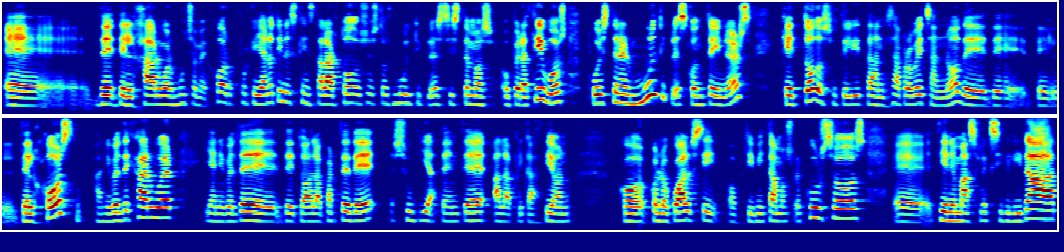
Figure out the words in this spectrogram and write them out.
eh, del hardware mucho mejor, porque ya no tienes que instalar todos estos múltiples sistemas operativos, puedes tener múltiples containers que todos se utilizan, se aprovechan ¿no? del, del, host a nivel de hardware y a nivel de, toda la parte de subyacente a la aplicación. Con, lo cual, sí, optimizamos recursos, eh, tiene más flexibilidad.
